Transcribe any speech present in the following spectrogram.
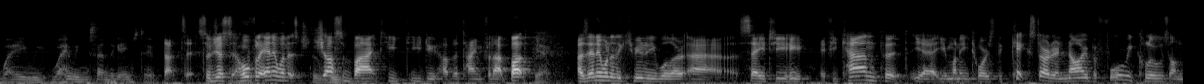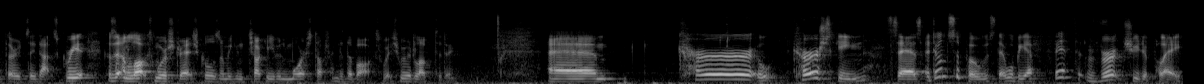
where we, where we can send the games to. That's it. So just hopefully anyone that's So just backed, you, you do have the time for that. But Yeah. As anyone in the community will uh, say to you, if you can put yeah, your money towards the Kickstarter now before we close on Thursday, that's great because it unlocks more stretch goals and we can chuck even more stuff into the box, which we would love to do. Um, Ker, oh, Kerskine says, I don't suppose there will be a fifth virtue to play,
